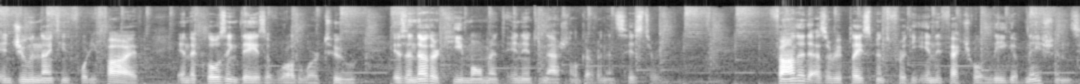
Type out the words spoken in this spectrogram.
in June 1945, in the closing days of World War II, is another key moment in international governance history. Founded as a replacement for the ineffectual League of Nations,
